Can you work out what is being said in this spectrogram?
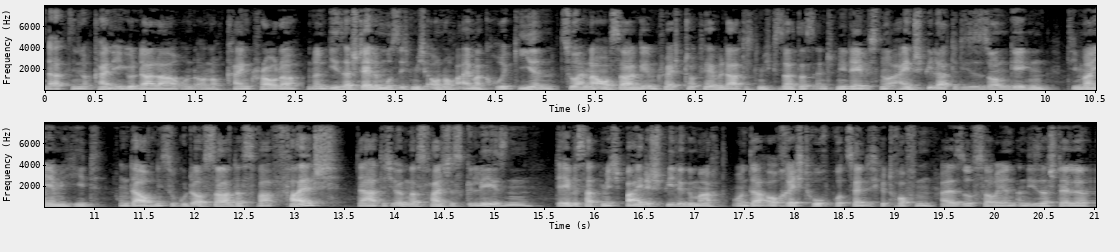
Da hatten sie noch kein Iguodala und auch noch kein Crowder. Und an dieser Stelle muss ich mich auch noch einmal korrigieren zu einer Aussage im Trash Talk Table. Da hatte ich nämlich gesagt, dass Anthony Davis nur ein Spiel hatte diese Saison gegen die Miami Heat und da auch nicht so gut aussah. Das war falsch. Da hatte ich irgendwas Falsches gelesen. Davis hat mich beide Spiele gemacht und da auch recht hochprozentig getroffen. Also sorry an dieser Stelle.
